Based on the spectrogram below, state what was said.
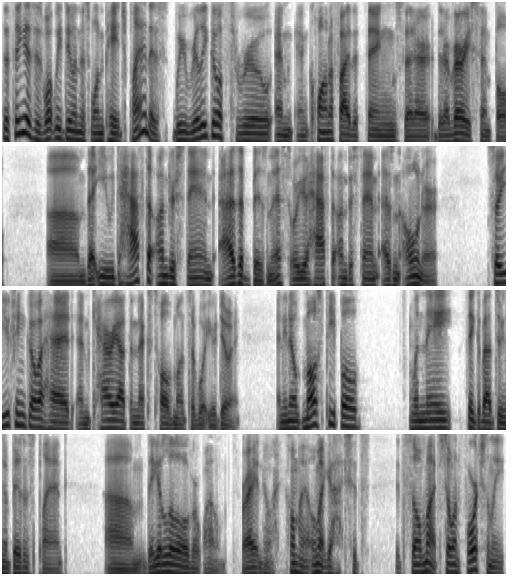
the thing is, is what we do in this one page plan is we really go through and, and quantify the things that are that are very simple um, that you have to understand as a business or you have to understand as an owner, so you can go ahead and carry out the next twelve months of what you're doing. And you know, most people when they think about doing a business plan, um, they get a little overwhelmed, right? And they're like, "Oh my, oh my gosh, it's it's so much." So unfortunately,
